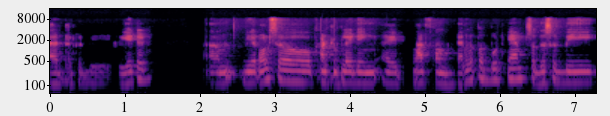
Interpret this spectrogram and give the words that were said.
that that could be created. Um, we are also contemplating a platform developer bootcamp. So this would be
